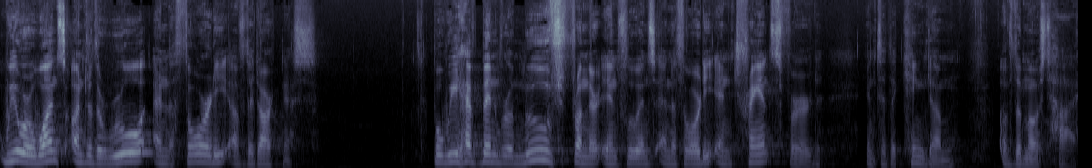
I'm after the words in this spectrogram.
we were once under the rule and authority of the darkness, but we have been removed from their influence and authority and transferred into the kingdom of the Most High.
